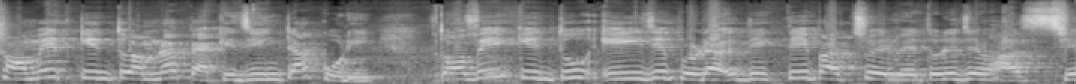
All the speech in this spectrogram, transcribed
সমেত কিন্তু আমরা প্যাকেজিংটা করি। তবেই কিন্তু এই যে প্রোডাক্ট দেখতেই পাচ্ছ এর ভেতরে যে ভাসছে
